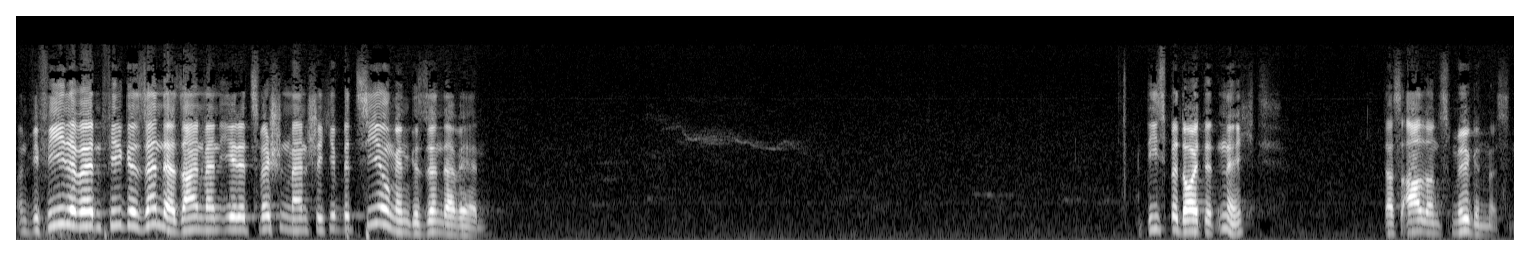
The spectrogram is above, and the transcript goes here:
Und wie viele würden viel gesünder sein, wenn ihre zwischenmenschlichen Beziehungen gesünder werden? Dies bedeutet nicht, dass alle uns mögen müssen.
